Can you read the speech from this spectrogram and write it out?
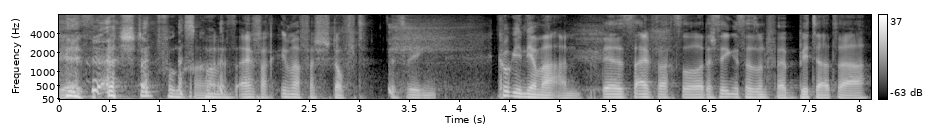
wie er ist. Con Stopfungskon. ist einfach immer verstopft, deswegen guck ihn dir mal an. Der ist einfach so, deswegen ist er so ein verbitterter,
